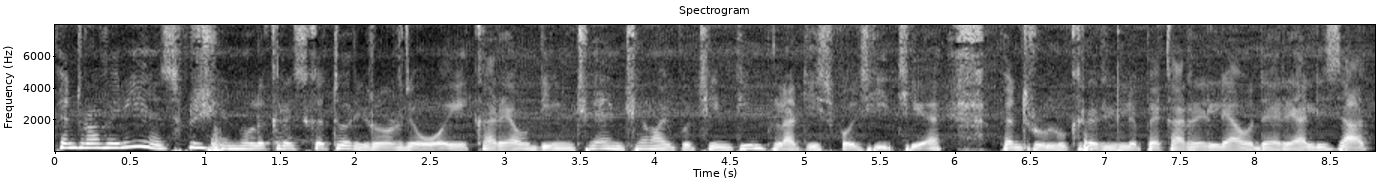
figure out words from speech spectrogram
Pentru a veni în sprijinul crescătorilor de oi, care au din ce în ce mai puțin timp la dispoziție pentru lucrările pe care le-au de realizat,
